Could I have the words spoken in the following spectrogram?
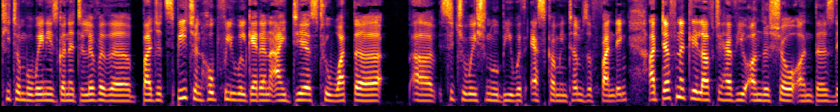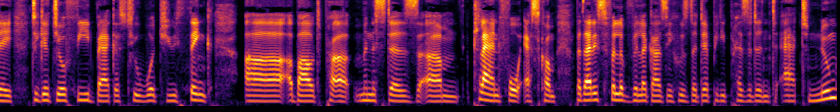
Tito Mboweni is going to deliver the budget speech, and hopefully we'll get an idea as to what the uh, situation will be with Eskom in terms of funding. I'd definitely love to have you on the show on Thursday to get your feedback as to what you think uh, about uh, Minister's um, plan for Eskom. But that is Philip Vilakazi, who's the Deputy President at NUM.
